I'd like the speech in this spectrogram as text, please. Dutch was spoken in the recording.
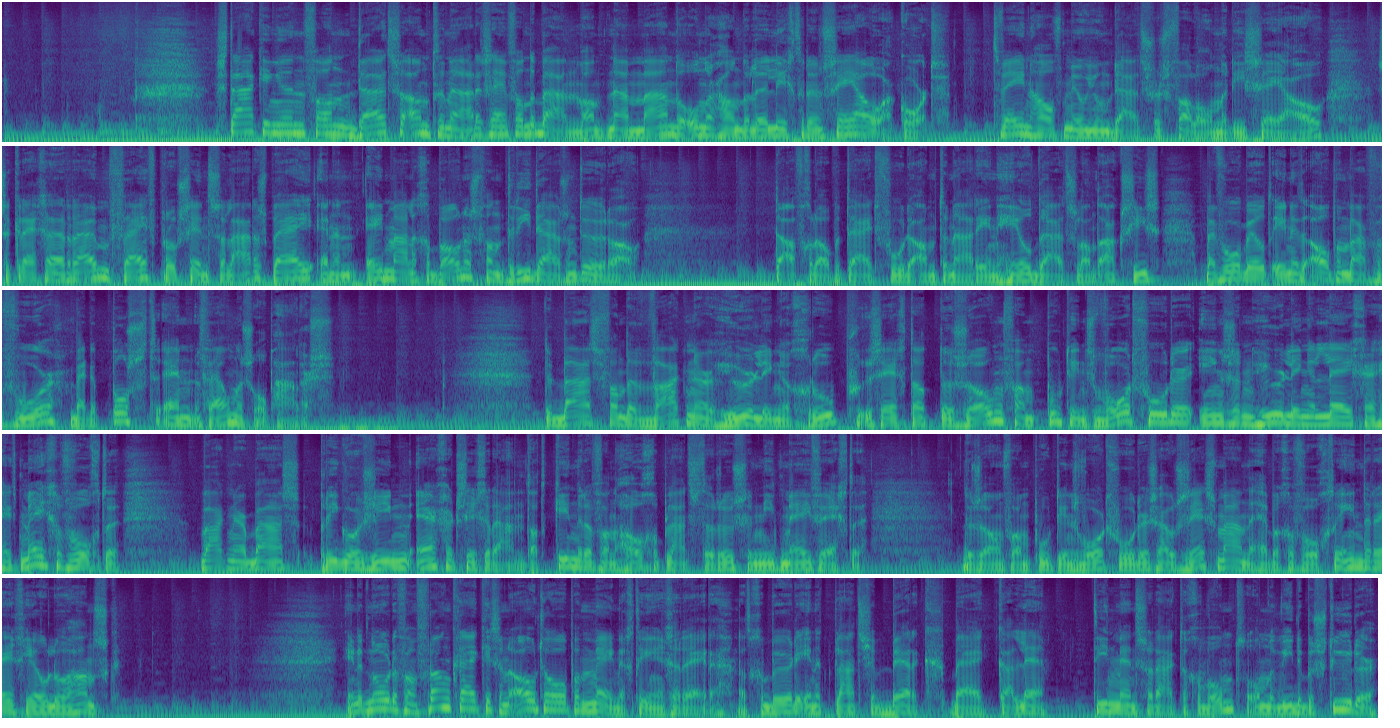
Stakingen van Duitse ambtenaren zijn van de baan... want na maanden onderhandelen ligt er een CAO-akkoord. 2,5 miljoen Duitsers vallen onder die CAO. Ze krijgen ruim 5% salaris bij... en een eenmalige bonus van 3000 euro. De afgelopen tijd voerden ambtenaren in heel Duitsland acties. Bijvoorbeeld in het openbaar vervoer, bij de post en vuilnisophalers. De baas van de Wagner-huurlingengroep zegt dat de zoon van Poetins woordvoerder... in zijn huurlingenleger heeft meegevochten. Wagner-baas Prigozhin ergert zich eraan dat kinderen van hooggeplaatste Russen niet meevechten. De zoon van Poetins woordvoerder zou zes maanden hebben gevochten in de regio Luhansk. In het noorden van Frankrijk is een auto op een menigte ingereden. Dat gebeurde in het plaatsje Berck bij Calais. Tien mensen raakten gewond, onder wie de bestuurder.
